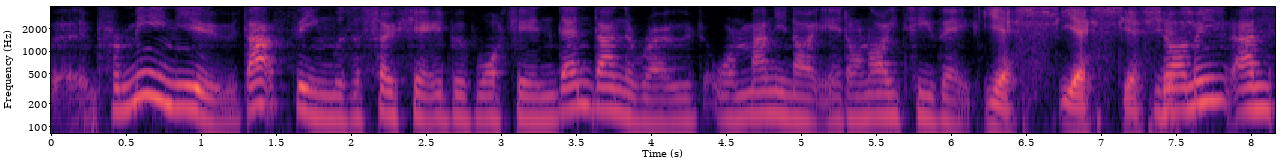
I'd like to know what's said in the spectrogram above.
uh, for me and you, that theme was associated with watching Then Down the Road or Man United on ITV. yes yes yes yes. You know yes, what I yes. mean? And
